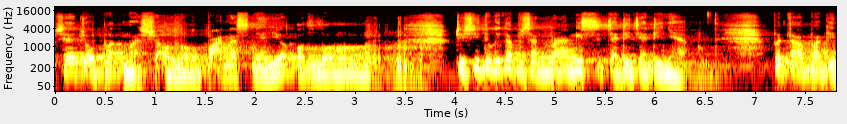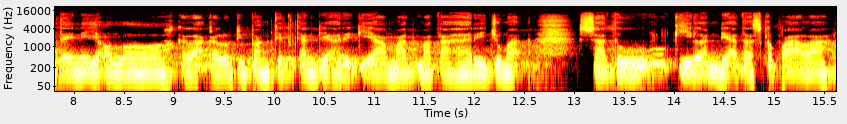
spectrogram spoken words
Saya coba, masya Allah panasnya, ya Allah. Di situ kita bisa nangis sejadi-jadinya. Betapa kita ini ya Allah kelak kalau dibangkitkan di hari kiamat matahari cuma satu kilan di atas kepala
